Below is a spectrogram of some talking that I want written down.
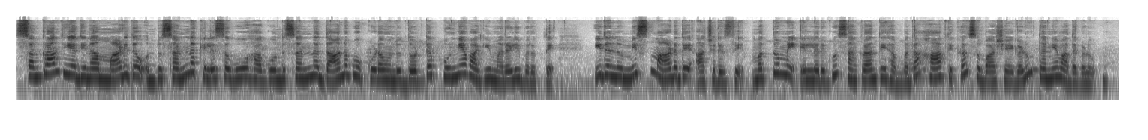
ಸಂಕ್ರಾಂತಿಯ ದಿನ ಮಾಡಿದ ಒಂದು ಸಣ್ಣ ಕೆಲಸವು ಹಾಗೂ ಒಂದು ಸಣ್ಣ ದಾನವೂ ಕೂಡ ಒಂದು ದೊಡ್ಡ ಪುಣ್ಯವಾಗಿ ಮರಳಿ ಬರುತ್ತೆ. ಇದನ್ನು ಮಿಸ್ ಮಾಡದೆ ಆಚರಿಸಿ ಮತ್ತೊಮ್ಮೆ ಎಲ್ಲರಿಗೂ ಸಂಕ್ರಾಂತಿ ಹಬ್ಬದ ಹಾರ್ದಿಕ ಶುಭಾಶಯಗಳು, ಧನ್ಯವಾದಗಳು.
